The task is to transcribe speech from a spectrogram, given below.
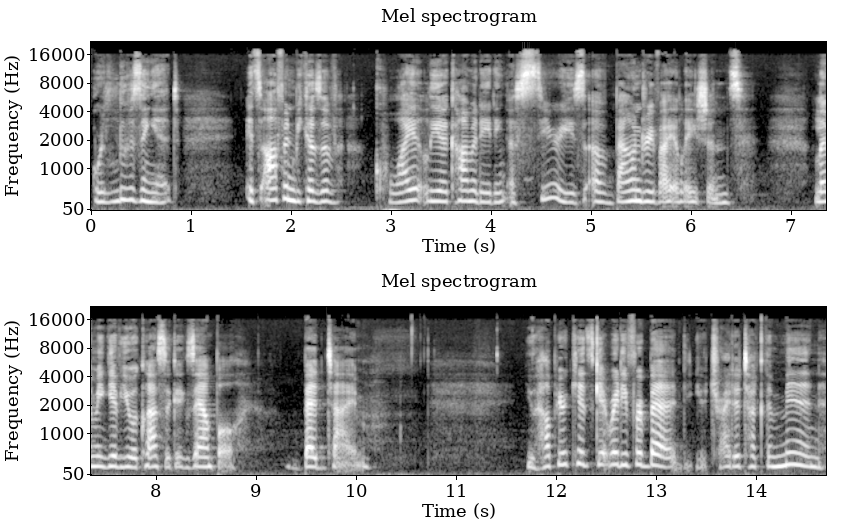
or losing it, it's often because of quietly accommodating a series of boundary violations. Let me give you a classic example bedtime. You help your kids get ready for bed. You try to tuck them in.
